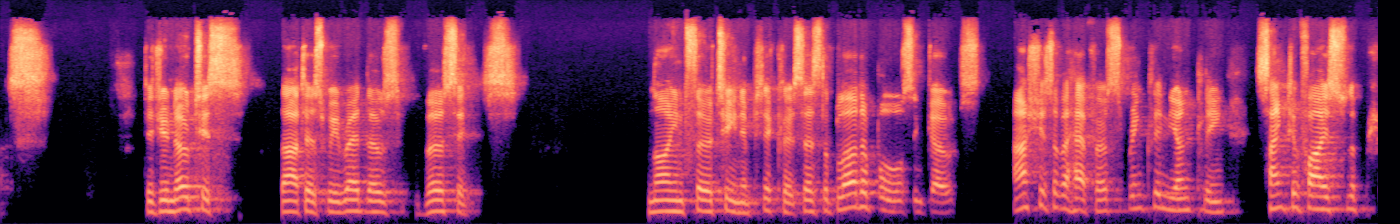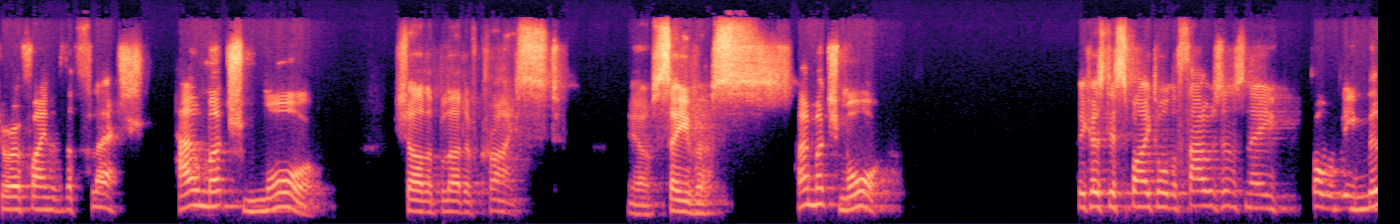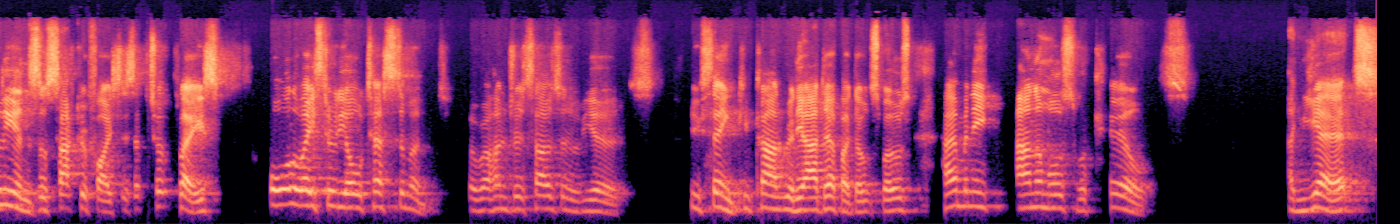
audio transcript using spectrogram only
Did you notice that as we read those verses? 9:13 in particular, it says, The blood of bulls and goats, ashes of a heifer, sprinkling the unclean, sanctifies for the purifying of the flesh. How much more shall the blood of Christ, you know, save us? How much more? Because despite all the thousands, nay, probably millions of sacrifices that took place all the way through the Old Testament, over hundred thousand of years, you think you can't really add up, I don't suppose, how many animals were killed. And yet,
